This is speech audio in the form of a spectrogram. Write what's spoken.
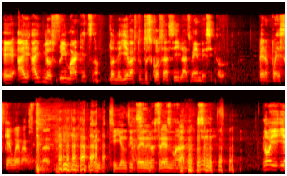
eh, hay, hay los flea markets, ¿no? Donde llevas tú tus cosas y las vendes y todo. Pero pues, qué hueva, güey. Un silloncito en el tren. No, y, y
